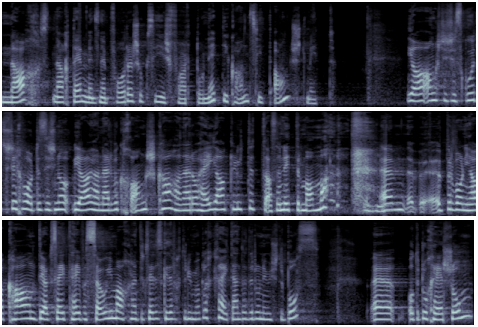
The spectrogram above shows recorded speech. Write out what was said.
nach, nachdem, wenn es nicht vorher schon war, fährt du nicht die ganze Zeit Angst mit? Ja, Angst ist ein gutes Stichwort. Das ist noch, ja, ich hatte wirklich Angst. Ich habe auch Hey angerufen, also nicht der Mama. Mhm. ähm, jemand, den ich hatte. Und ich habe gesagt, hey, was soll ich machen? Und er hat gesagt, es gibt einfach drei Möglichkeiten. Entweder du nimmst den Bus, äh, oder du kehrst um,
